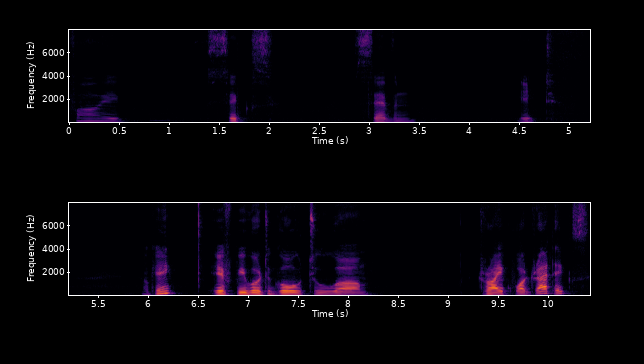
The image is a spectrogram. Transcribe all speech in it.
5, 6, 7, 8. Okay. If we were to go to um, triquadratics,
